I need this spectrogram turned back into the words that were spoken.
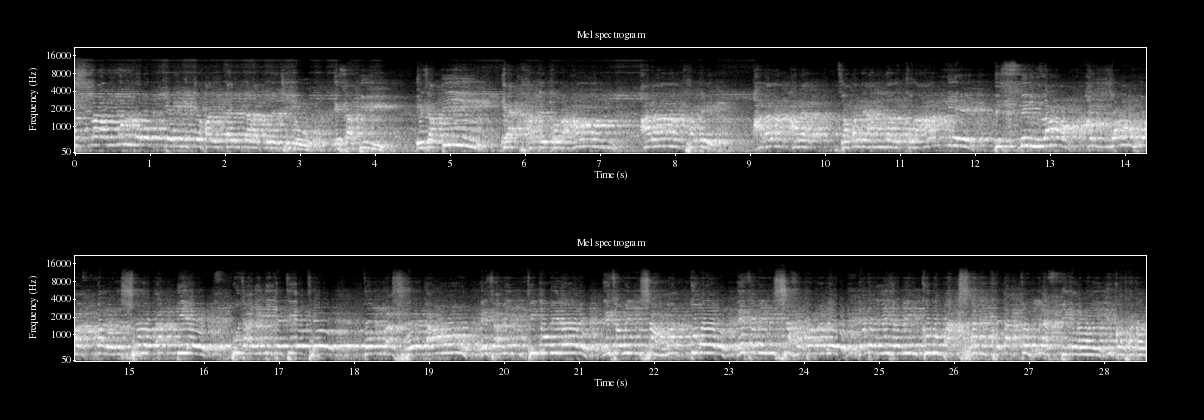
ইসলাম মূল্যবোধ কেড়ে নিতে হয়, তাই তারা করেছিল। এ জাতি এ জাতি এক হাতে কোরআন, আর এক হাতে, আর আর এক জবানে আল্লাহর কোরআন নিয়ে বিসমিল্লাহ, আল্লাহু আকবারের স্লোগান দিয়ে বুঝাই দিতে চেয়েছে তোমরা সরে দাও এ জমিন তিতুমিরের এ জমিন শাহমাদ্দুমের এ জমিন শাহপারানের এবং এই জমিন কোনো বাকশালী খোদাত্ত বিলাস্তিকের নয় কথা কন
